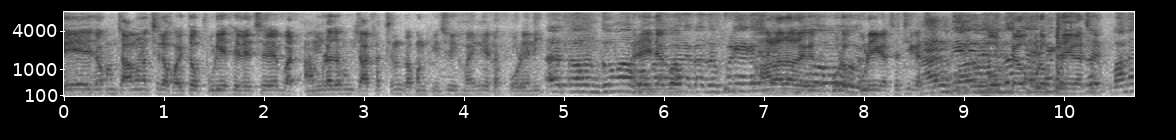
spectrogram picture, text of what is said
এই যখন চা বানাচ্ছিল হয়তো পুড়িয়ে ফেলেছে বাট আমরা যখন চা খাচ্ছিলাম তখন কিছুই হয়নি এটা পড়েনি। এই দেখো, আলাদা হয়ে গেছে পুরো পুড়ে গেছে ঠিক আছে। বোর্ডটাও পুরো পুড়ে গেছে মানে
